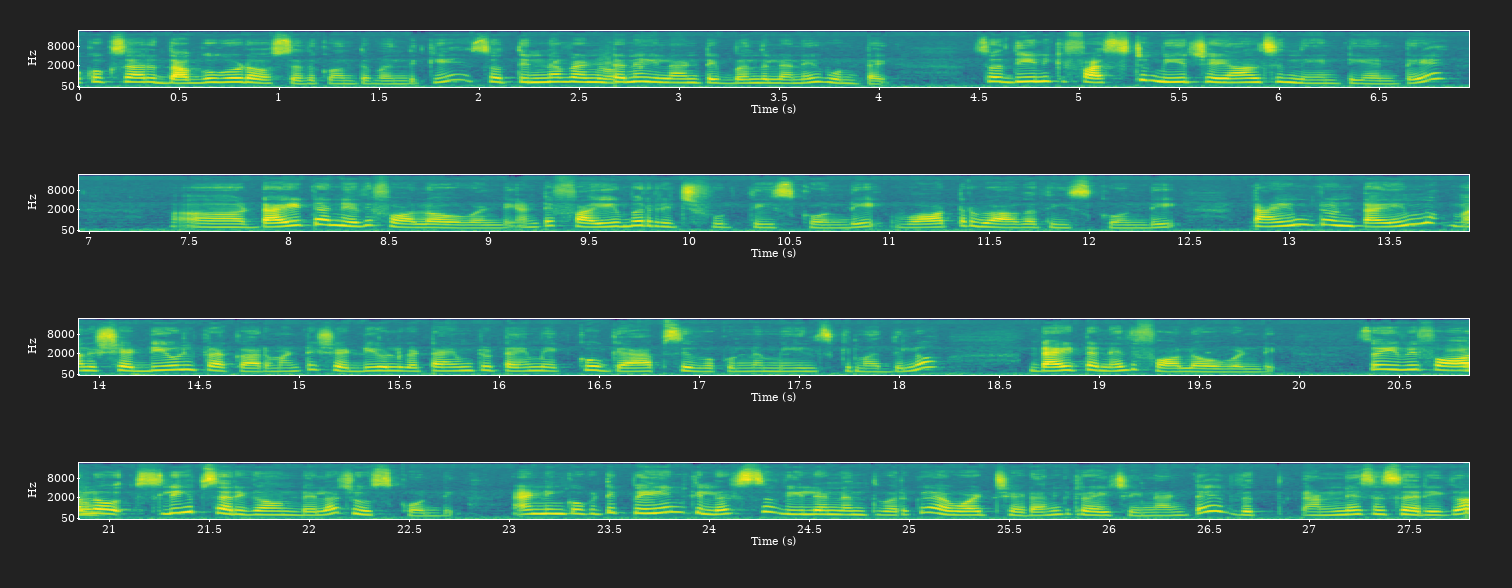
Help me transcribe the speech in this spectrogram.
ఒక్కొక్కసారి దగ్గు కూడా వస్తుంది కొంతమందికి. సో తిన్న వెంటనే ఇలాంటి ఇబ్బందులు అనేవి ఉంటాయి. సో దీనికి ఫస్ట్ మీరు చేయాల్సింది ఏంటి అంటే డైట్ అనేది ఫాలో అవ్వండి. అంటే ఫైబర్ రిచ్ ఫుడ్ తీసుకోండి వాటర్ బాగా తీసుకోండి. టైం టు టైం మన షెడ్యూల్ ప్రకారం అంటే షెడ్యూల్గా టైం టు టైం ఎక్కువ గ్యాప్స్ ఇవ్వకుండా మీల్స్కి మధ్యలో డైట్ అనేది ఫాలో అవ్వండి. సో ఇవి ఫాలో స్లీప్ సరిగా ఉండేలా చూసుకోండి. అండ్ ఇంకొకటి పెయిన్ కిల్లర్స్ వీలైనంత వరకు అవాయిడ్ చేయడానికి ట్రై చేయండి. అంటే విత్ అన్నెసెసరీగా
